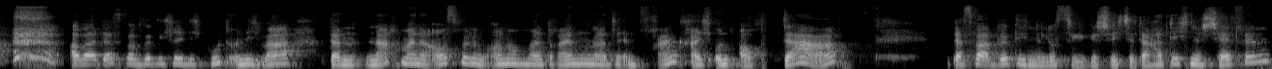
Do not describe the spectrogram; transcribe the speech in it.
Aber das war wirklich richtig gut. Und ich war dann nach meiner Ausbildung auch noch mal drei Monate in Frankreich und auch da das war wirklich eine lustige Geschichte. Da hatte ich eine Chefin,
